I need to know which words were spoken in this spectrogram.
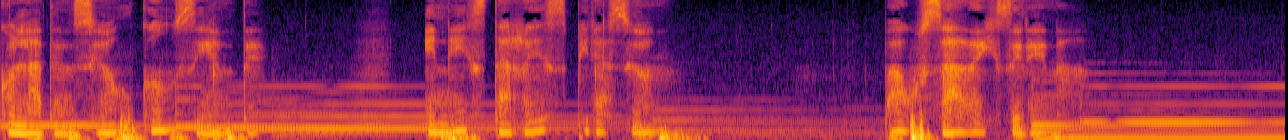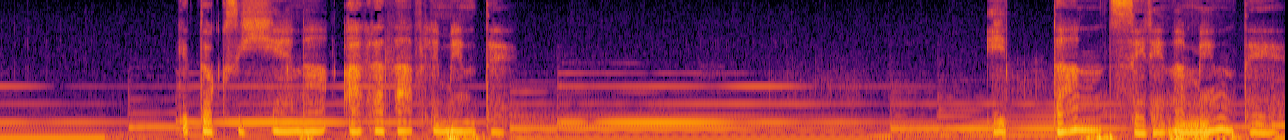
Con la atención consciente en esta respiración pausada y serena. Que te oxigena agradablemente y tan serenamente.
